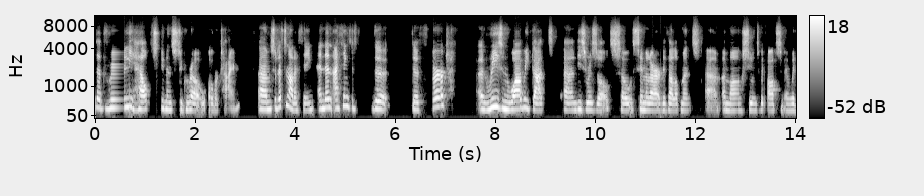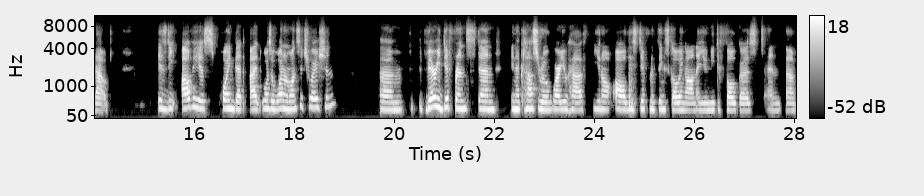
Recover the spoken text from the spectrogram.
that really helped students to grow over time. Um, so that's another thing. And then I think the the, the third uh, reason why we got um, these results, so similar development um, among students with autism and without, is the obvious point that it was a one-on-one situation, um, very different than in a classroom where you have you know all these different things going on and you need to focus. And um,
